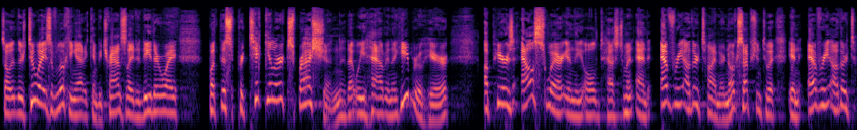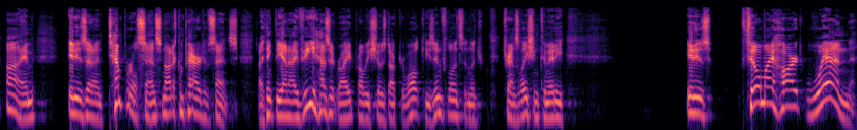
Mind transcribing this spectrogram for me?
So there's two ways of looking at it. It can be translated either way. But this particular expression that we have in the Hebrew here appears elsewhere in the Old Testament and every other time. There's no exception to it. In every other time, it is in a temporal sense, not a comparative sense. I think the NIV has it right, probably shows Dr. Waltke's influence in the translation committee. It is fill my heart when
